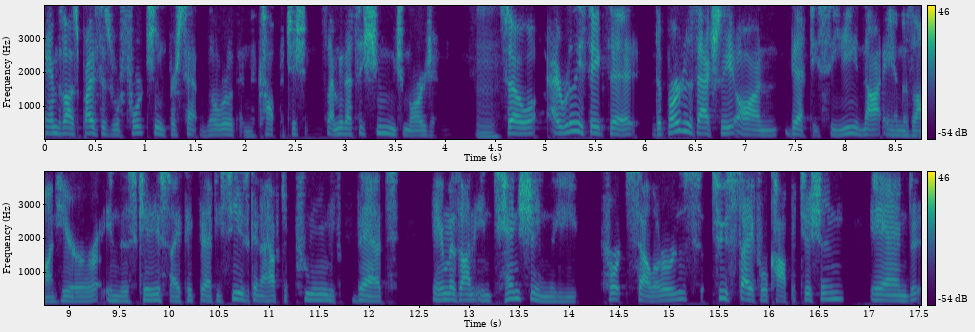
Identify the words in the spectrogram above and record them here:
Amazon's prices were 14% lower than the competition. So, I mean, that's a huge margin. Mm. So I really think that the burden is actually on the FTC, not Amazon here in this case. I think the FTC is going to have to prove that Amazon intentionally hurt sellers to stifle competition. And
